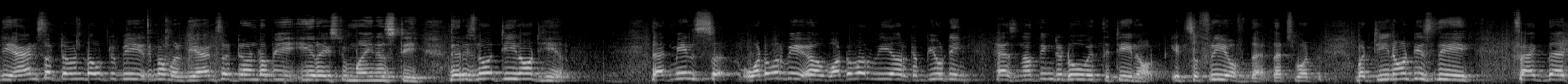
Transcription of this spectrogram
the answer turned out to be, remember, the answer turned out to be e raised to minus t. There is no T naught here. That means uh, whatever we, uh, whatever we are computing has nothing to do with T naught. It's free of that. That's what, but T naught is the fact that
